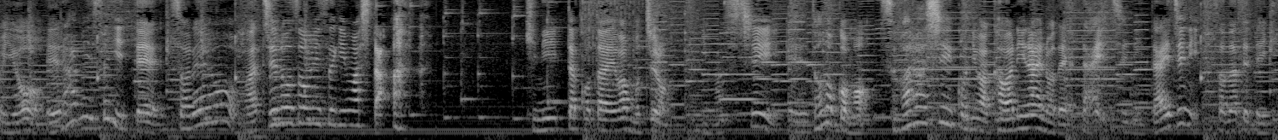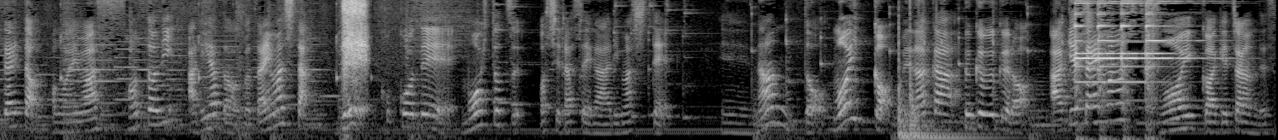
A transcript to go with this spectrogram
みを選びすぎてそれを待ち望みすぎました。気に入った答えはもちろんいますし、えーどの子も素晴らしい子には変わりないので大事に大事に育てていきたいと思います。本当にありがとうございました。でここでもう一つお知らせがありましてえーなんともう一個メダカ福袋開けちゃいます。もう一個開けちゃうんです。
